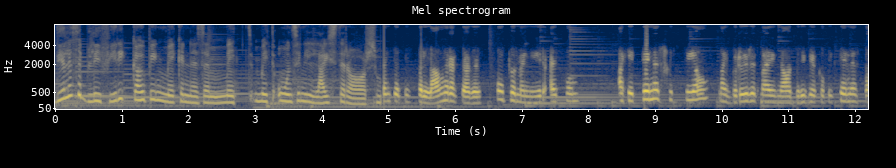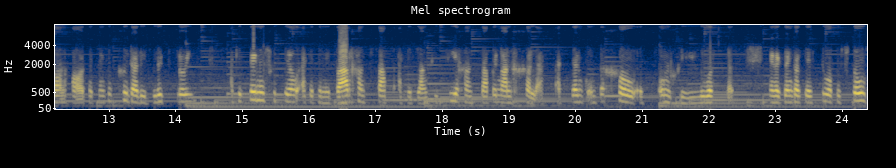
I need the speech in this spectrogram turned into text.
deel asseblief hierdie coping mechanism met met ons en die luisteraars. ek dink dit is belangrik dat dit op 'n manier uitkom. Ek het tennis gespeel. My broer het my na 3 weke op die tennisbaan gehad. Ek dink dit is goed dat die bloed vloei. Ek het tennis gespeel, ek het in die berg gaan stap, ek het langs die see gaan stap en dan gil ek. Ek dink om te gil is ongelooflik. En ek dink as jy so op 'n stil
